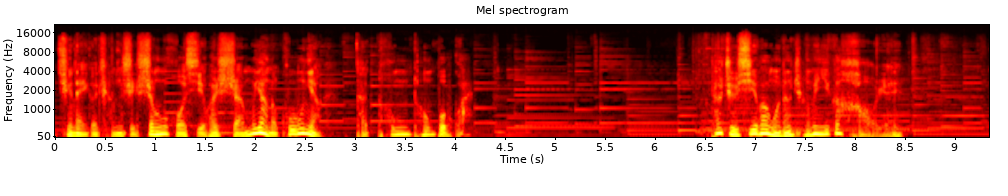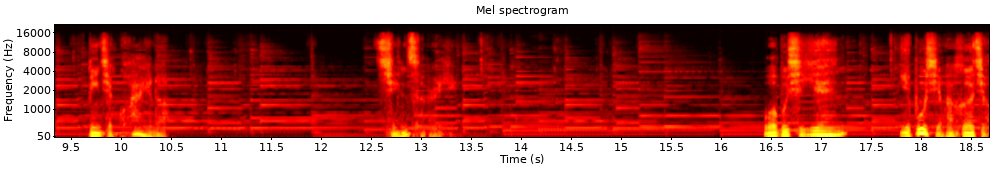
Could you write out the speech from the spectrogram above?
去哪个城市生活，喜欢什么样的姑娘。他通通不管，他只希望我能成为一个好人，并且快乐，仅此而已。我不吸烟，也不喜欢喝酒，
